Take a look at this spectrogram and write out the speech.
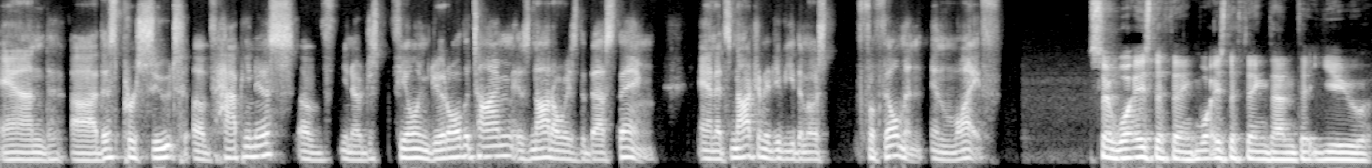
and uh, this pursuit of happiness of you know just feeling good all the time is not always the best thing. And it's not going to give you the most fulfillment in life. So what is the thing what is the thing then that you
